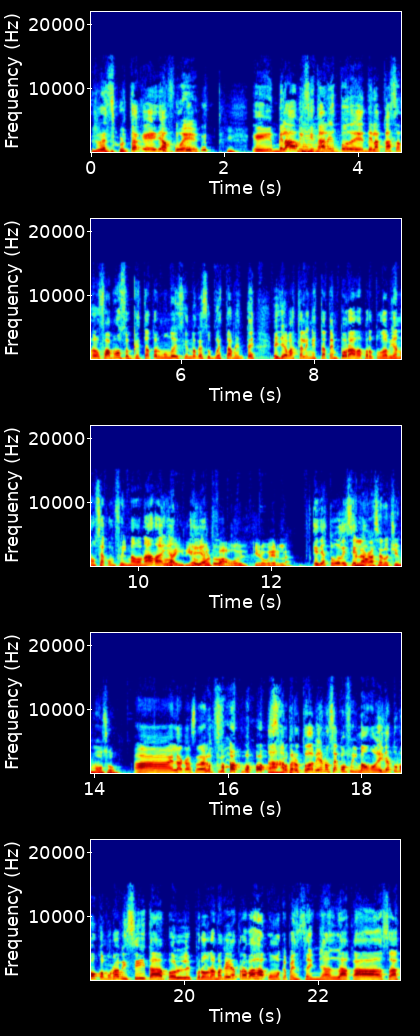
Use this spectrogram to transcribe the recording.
resulta que ella fue, eh, ¿verdad? A visitar esto de, de la casa de los famosos, que está todo el mundo diciendo que supuestamente ella va a estar en esta temporada, pero todavía no se ha confirmado nada. Ella- Ay, Dios, ella por estuvo- favor, quiero verla. Ella estuvo En diciendo... la casa de los chismosos. Ah, en la casa de los famosos. Ajá, pero todavía no se ha confirmado. Ella tuvo como una visita por el programa que ella trabaja, como que para enseñar la casa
